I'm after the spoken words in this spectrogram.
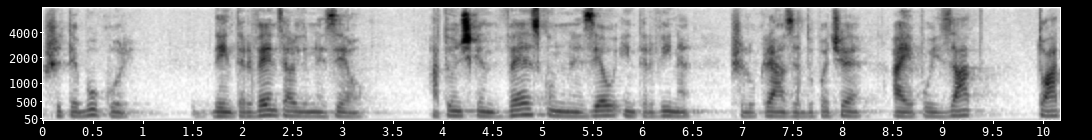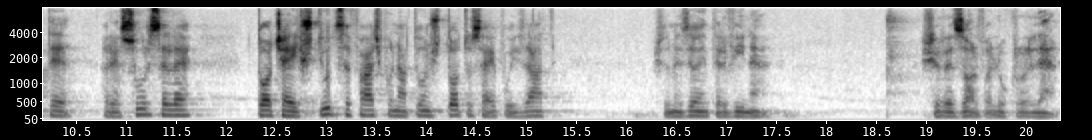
și te bucuri de intervenția lui Dumnezeu atunci când vezi cum Dumnezeu intervine și lucrează după ce ai epuizat toate resursele, tot ce ai știut să faci până atunci, totul s-a epuizat și Dumnezeu intervine și rezolvă lucrurile.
